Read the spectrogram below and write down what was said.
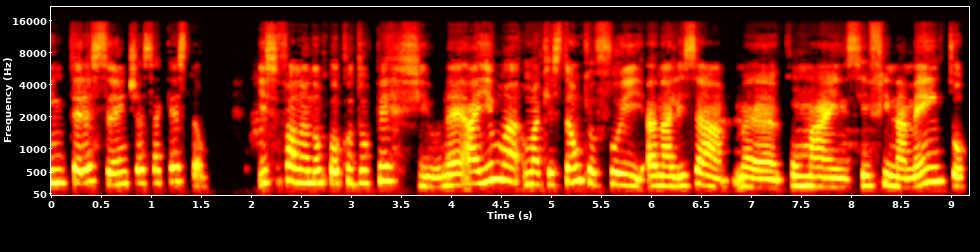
interessante essa questão. Isso falando um pouco do perfil, né? Aí uma, uma questão que eu fui analisar é, com mais refinamento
